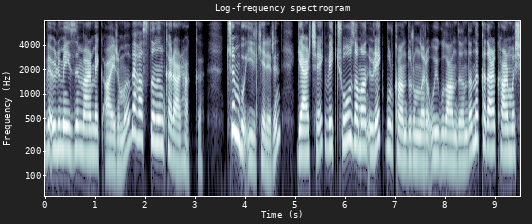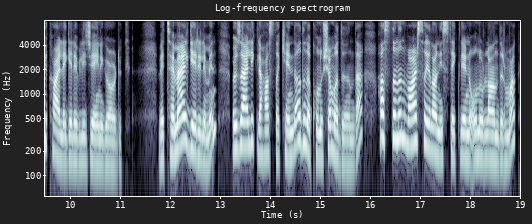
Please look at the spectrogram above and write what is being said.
ve ölüme izin vermek ayrımı ve hastanın karar hakkı. Tüm bu ilkelerin gerçek ve çoğu zaman ürek burkan durumlara uygulandığında ne kadar karmaşık hale gelebileceğini gördük. Ve temel gerilimin özellikle hasta kendi adına konuşamadığında hastanın varsayılan isteklerini onurlandırmak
